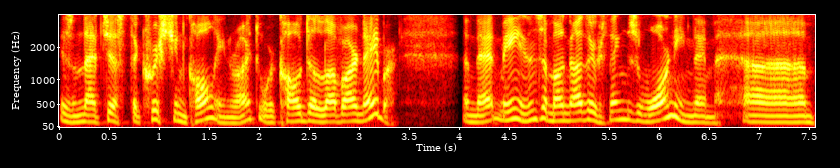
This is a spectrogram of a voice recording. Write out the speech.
isn't that just the Christian calling, right? We're called to love our neighbor. And that means, among other things, warning them. Um,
